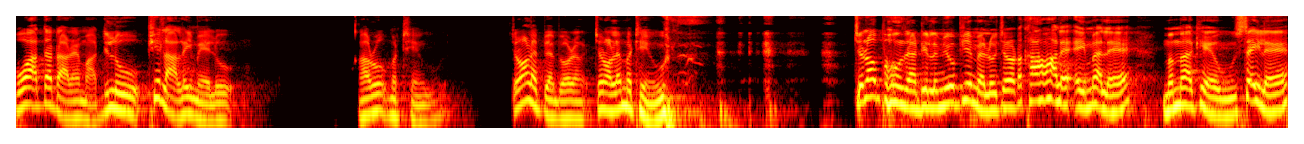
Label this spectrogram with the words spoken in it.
ဘဝအတ္တတာထဲမှာဒီလိုဖြစ်လာလိမ့်မယ်လို့ငါတို့မထင်ဘူးကျွန်တော်လည်းပြန်ပြောတယ်ကျွန်တော်လည်းမထင်ဘူးကျွန်တော်ပုံစံဒီလိုမျိုးဖြစ်မယ်လို့ကျွန်တော်တစ်ခါမှလည်းအိမ်မက်လည်းမမတ်ခဲ့ဘူးစိတ်လည်း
